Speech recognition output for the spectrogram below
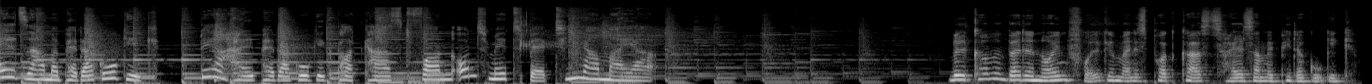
Heilsame Pädagogik, der Heilpädagogik-Podcast von und mit Bettina Meier. Willkommen bei der neuen Folge meines Podcasts Heilsame Pädagogik.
